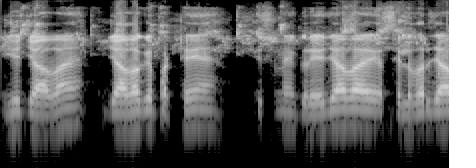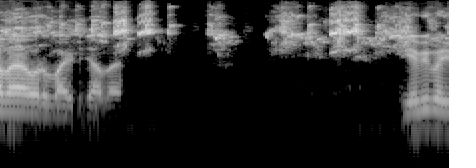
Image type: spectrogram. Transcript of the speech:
ये जावा है। जावा के पट्टे हैं। इसमें ग्रे जावा है सिल्वर जावा है और वाइट जावा है। ये भी भाई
